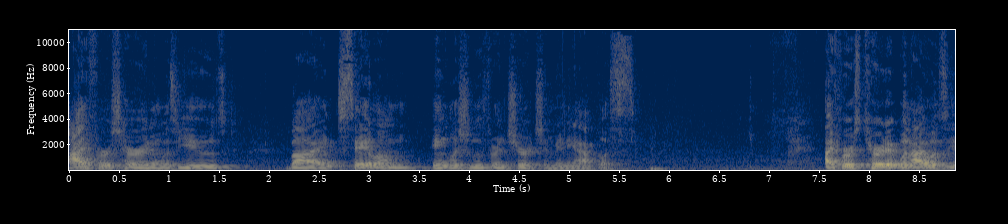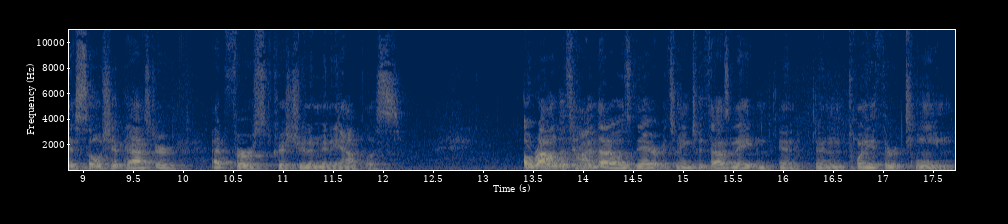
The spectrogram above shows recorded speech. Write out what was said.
I first heard and was used by Salem English Lutheran Church in Minneapolis. I first heard it when I was the associate pastor at First Christian in Minneapolis. Around the time that I was there, between 2008 and, and, and 2013,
